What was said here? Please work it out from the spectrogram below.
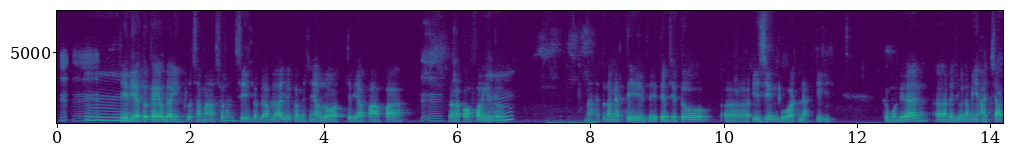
Mm-mm. Hmm. Jadi dia tuh kayak udah include sama asuransi bla bla bla. Jadi kalau misalnya lo jadi apa-apa, bakal cover gitu. Hmm. Nah, itu namanya TIMS. Jadi TIMS itu eh, izin buat daki. Kemudian eh, ada juga namanya ACAP.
